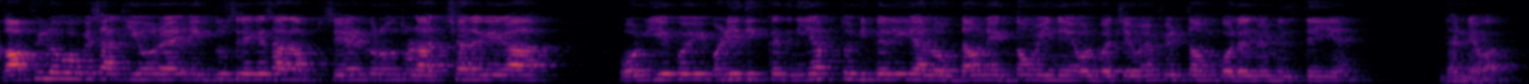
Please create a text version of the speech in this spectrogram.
काफ़ी लोगों के साथ ये हो रहा है, एक दूसरे के साथ आप शेयर करो, थोड़ा अच्छा लगेगा। और ये कोई बड़ी दिक्कत नहीं है, अब तो निकल ही गया लॉकडाउन एक दो महीने और बचे हुए हैं, फिर तो हम कॉलेज में मिलते ही हैं। धन्यवाद।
